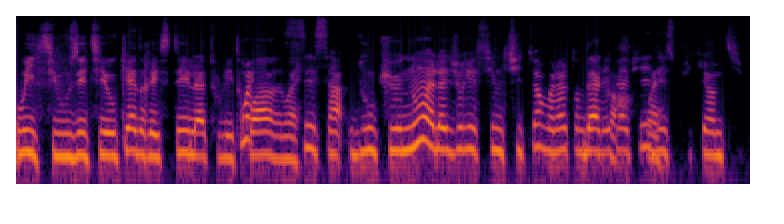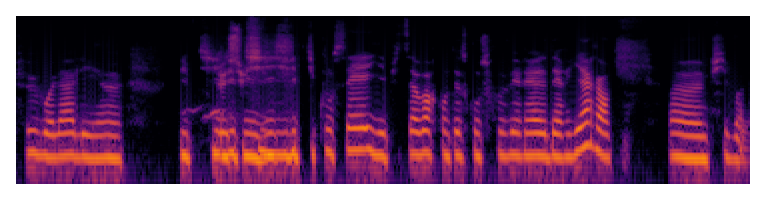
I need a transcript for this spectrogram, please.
Oui, si vous étiez ok de rester là tous les trois. Ouais. C'est ça. Donc euh, non, elle a dû rester une petite heure, voilà, le temps de faire les papiers, d'expliquer un petit peu, voilà, les, euh, les petits, Le les petits, les petits conseils, et puis de savoir quand est-ce qu'on se reverrait derrière. Euh, puis voilà,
